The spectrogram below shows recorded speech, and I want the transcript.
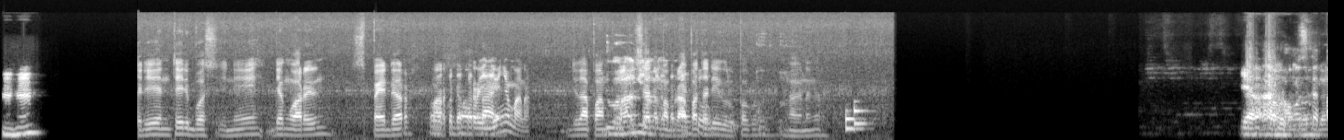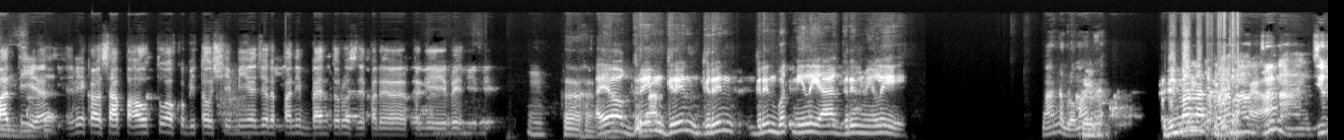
Mhm. Jadi nanti di bos ini dia ngeluarin spider Oh Marker hijaunya mana? di 80 Dua lagi, sama kedekatan, berapa tadi gue lupa gue nggak denger. Yang out. monster party ya. Ini kalau siapa auto aku beritahu Shimi aja depan ni ban terus daripada pergi raid. Ayo green green green green buat milih ya, green milih. Mana belum Green. ada? Green mana? Green Green? mana? Mana green anjir.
